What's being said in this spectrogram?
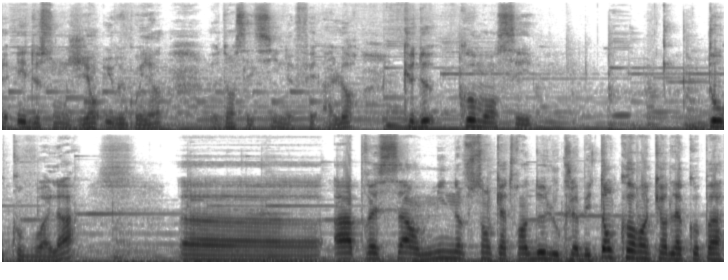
euh, et de son géant uruguayen euh, dans celle-ci ne fait alors que de commencer. Donc voilà. Euh, après ça, en 1982, le club est encore vainqueur de la Copa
